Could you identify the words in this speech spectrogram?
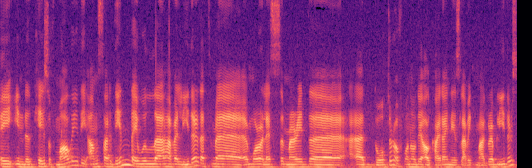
In the case of Mali, the Ansar Din, they will uh, have a leader that uh, more or less married uh, a daughter of one of the Al Qaeda in the Islamic Maghreb leaders.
